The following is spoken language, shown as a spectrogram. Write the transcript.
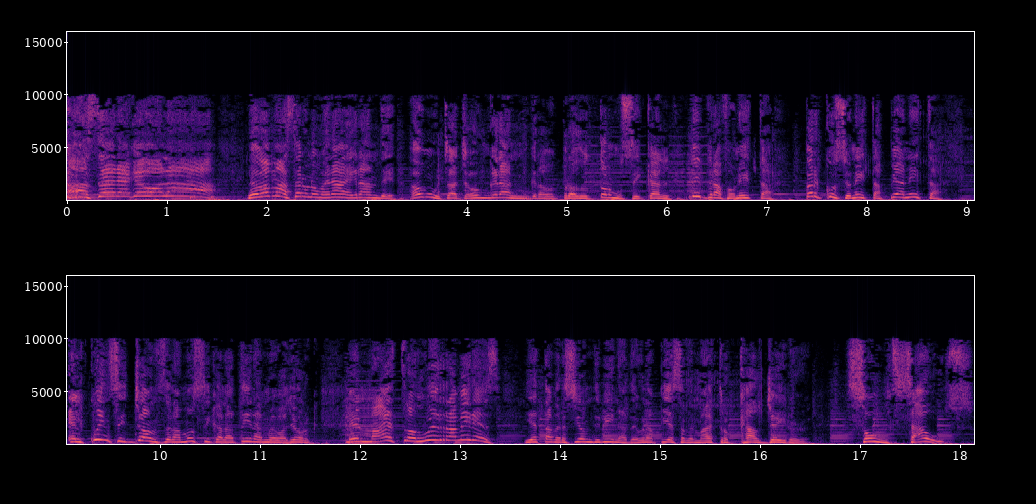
¡Hacer qué volá! Le vamos a hacer un homenaje grande a un muchacho, un gran gra- productor musical, vibrafonista, percusionista, pianista, el Quincy Jones de la música latina en Nueva York, el maestro Luis Ramírez y esta versión divina de una pieza del maestro Cal Jader, Soul Sauce.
